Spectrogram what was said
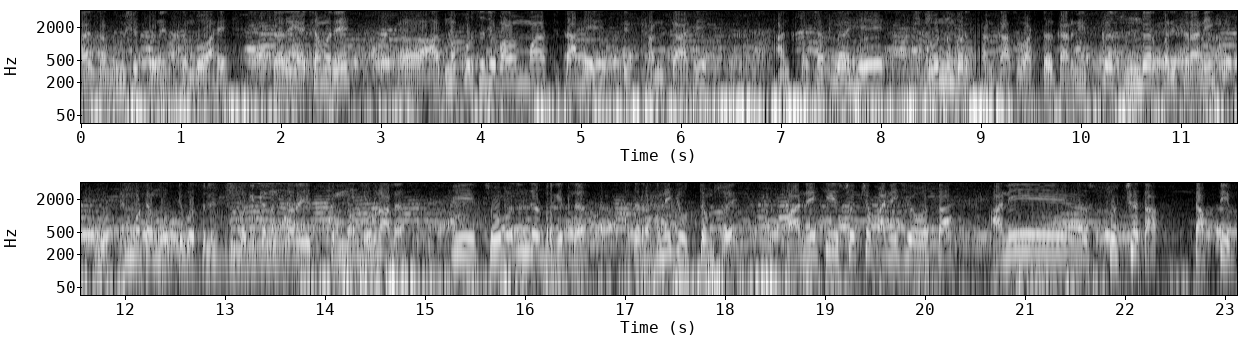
असा घोषित होण्याचा संभव आहे. तर याच्यामध्ये आदमापूरचं जे बाळूमा तिथं आहे ते ठाणकं आहे. आणि त्याच्यातलं हे दोन नंबर ठाणकं असं वाटतं कारण इतकं सुंदर परिसराने मोठ्या मोठ्या मूर्ती बसवलेत. बघितल्यानंतर इतकं मन भरून आलं की चोबाजून जर बघितलं तर राहण्याची उत्तम सोय पाण्याची स्वच्छ पाण्याची व्यवस्था आणि स्वच्छता. टापटीप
